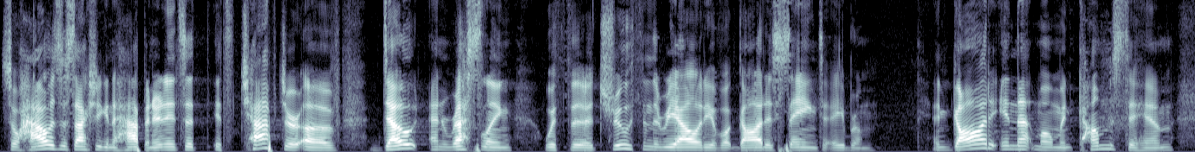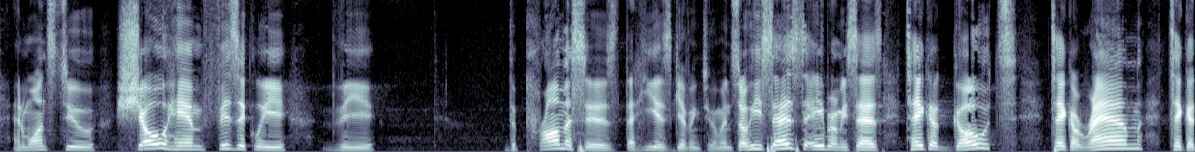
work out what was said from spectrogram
So how is this actually going to happen? And it's a it's a chapter of doubt and wrestling with the truth and the reality of what god is saying to abram and god in that moment comes to him and wants to show him physically the the promises that he is giving to him. And so he says to Abram, he says, Take a goat, take a ram, take a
